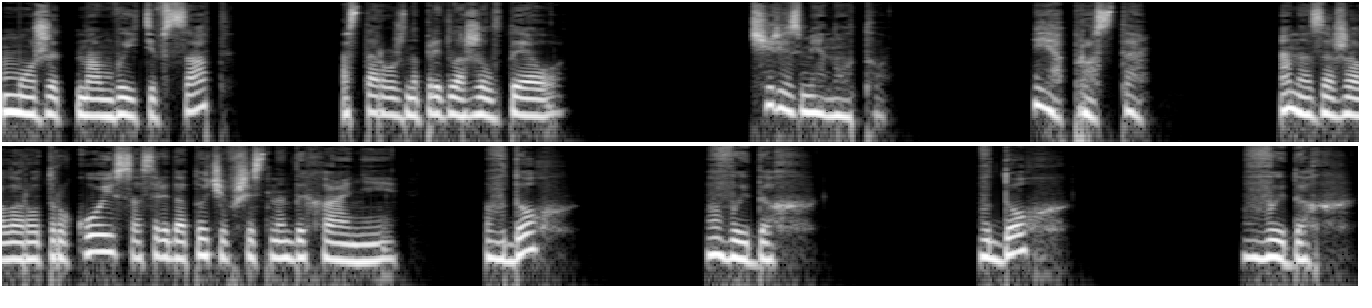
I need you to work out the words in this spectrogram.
«Может, нам выйти в сад?» — осторожно предложил Тео. «Через минуту. Я просто...» Она зажала рот рукой, сосредоточившись на дыхании. Вдох, выдох. Вдох, выдох.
